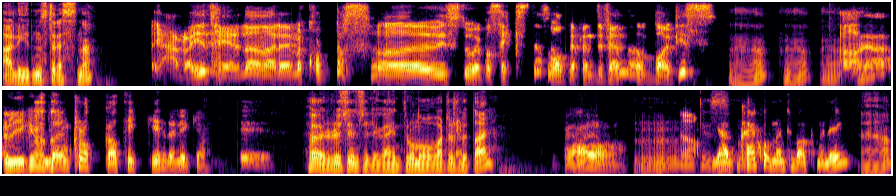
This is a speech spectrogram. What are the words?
Er lyden stressende? Jævla irriterende den der med kort, ass. Hvis du er på 60, så vant jeg 55. Det var bare piss. Ja, ja, ja. Ja, ja. Jeg liker at den klokka tikker. Det liker jeg. Hører du Synseliga-introen over til slutt her? Ja, ja. Mm, Ja. Jeg, kan jeg komme med en tilbakemelding? ja.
